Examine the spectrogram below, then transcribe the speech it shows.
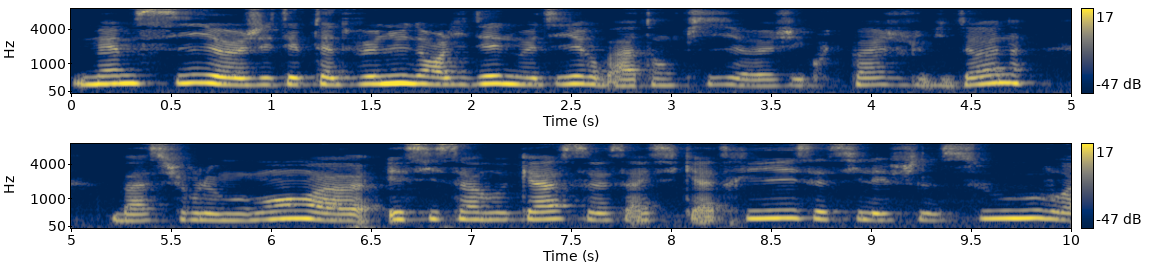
même si euh, j'étais peut-être venue dans l'idée de me dire, bah tant pis, j'écoute pas, je lui donne. Bah sur le moment, et si ça recasse sa cicatrice, et si les fils s'ouvrent,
